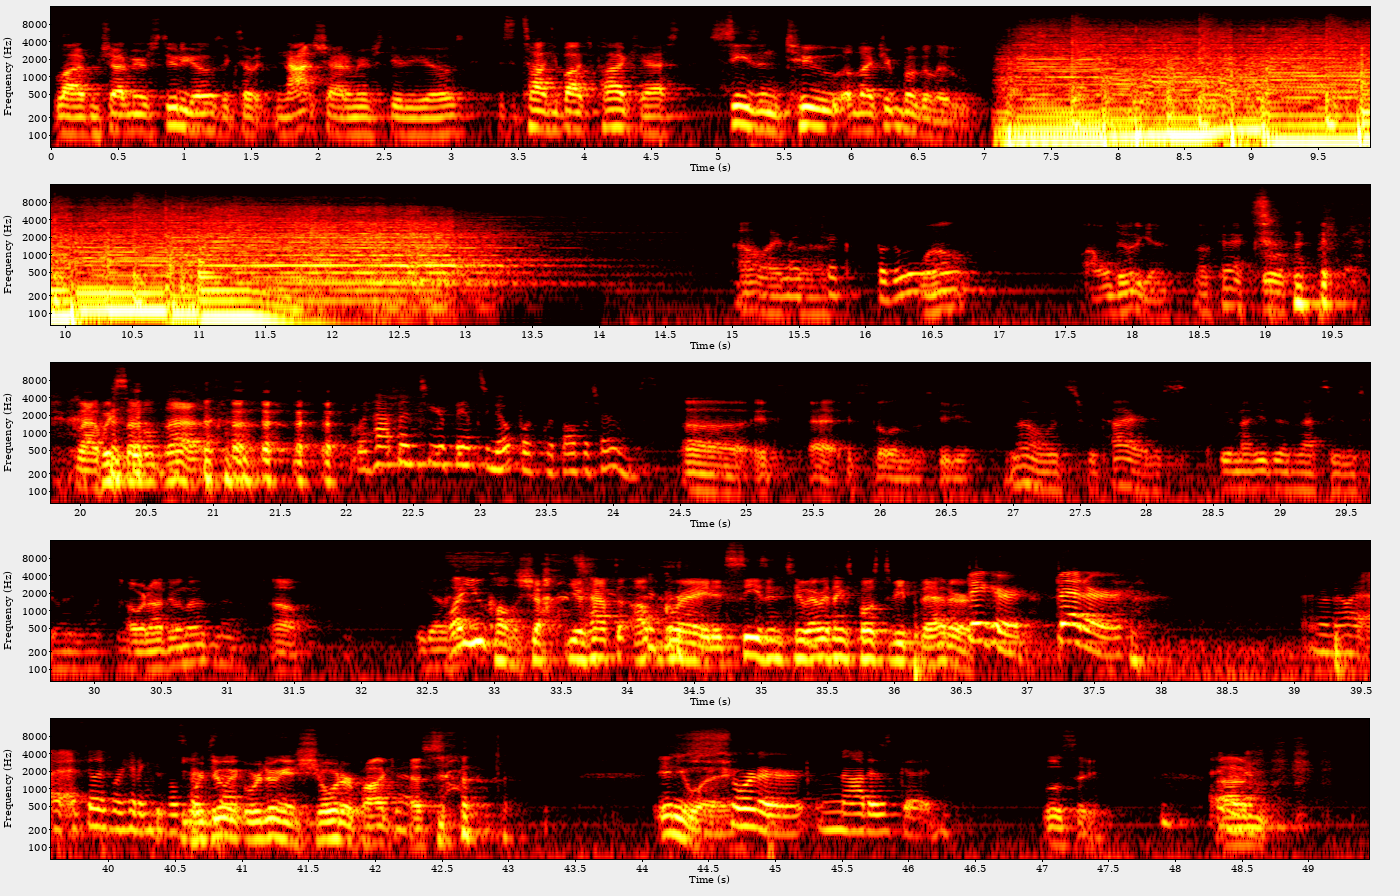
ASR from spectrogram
Live from Shadowmere Studios, except it's not Shadowmere Studios. It's the TalkyBox Podcast, Season 2 Electric Boogaloo. I don't like Electric Boogaloo. Well, I won't do it again. Okay, cool. Glad we settled that. What happened to your fancy notebook with all the terms? Uh, it's at, it's still in the studio. no, it's retired. It's we're not doing that season two anymore. Oh, we're not doing that? No. Oh. You gotta. Why you call the shots? You have to upgrade. it's season two. Everything's supposed to be better. Bigger, better. I don't know. I, I feel like we're hitting people's We're doing up. we're doing a shorter podcast. anyway, Shorter, not as good. we'll see. I don't Um,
